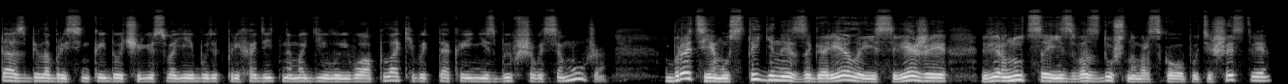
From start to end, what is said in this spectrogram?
та с белобрысенькой дочерью своей будет приходить на могилу его оплакивать так и не сбывшегося мужа. Братья Мустыгины, загорелые и свежие, вернутся из воздушно-морского путешествия.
